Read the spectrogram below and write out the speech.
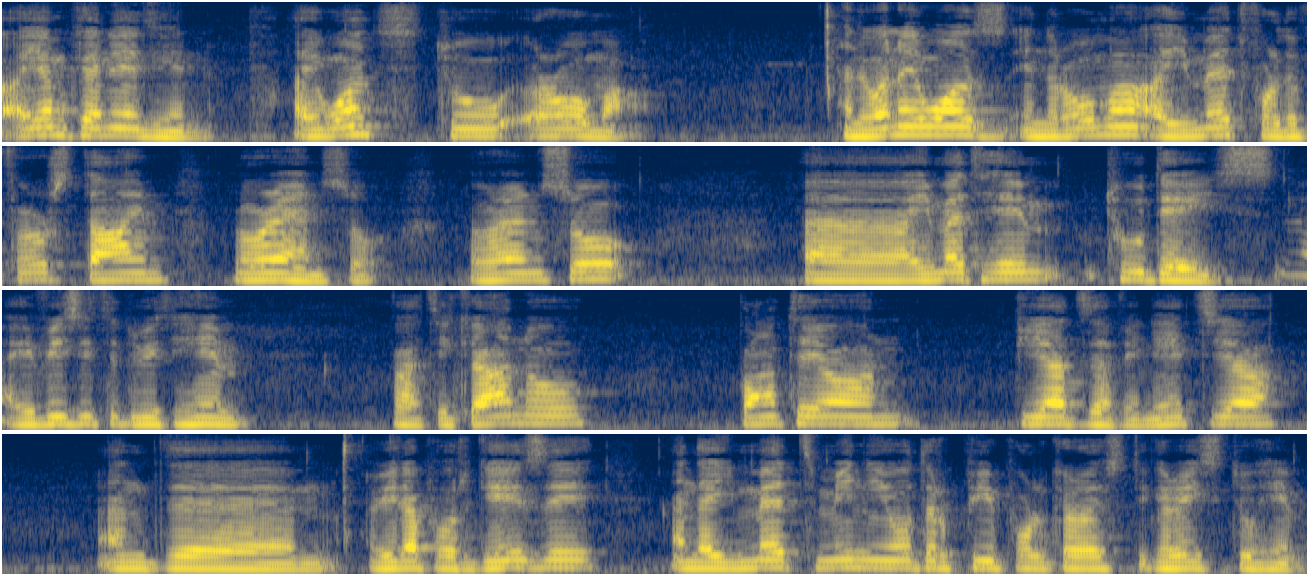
I am Canadian. I went to Roma. And when I was in Roma, I met for the first time Lorenzo. Lorenzo, uh, I met him two days. I visited with him Vaticano, Pantheon, Piazza Venezia, and um, Villa Borghese, and I met many other people graced to him.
